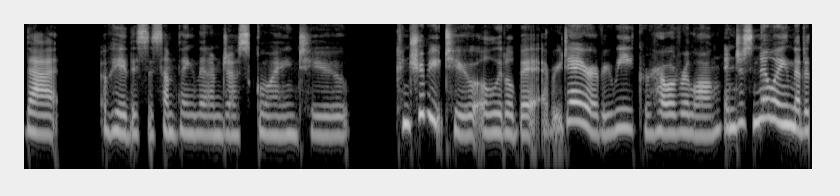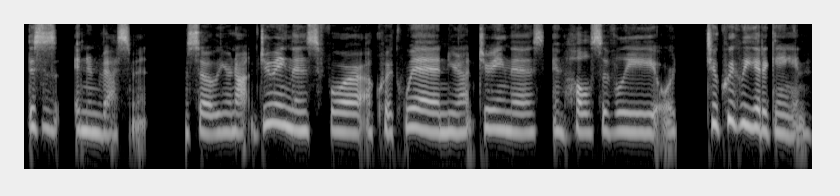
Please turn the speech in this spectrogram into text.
that, okay, this is something that I'm just going to contribute to a little bit every day or every week or however long, and just knowing that this is an investment. So you're not doing this for a quick win, you're not doing this impulsively or to quickly get a gain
